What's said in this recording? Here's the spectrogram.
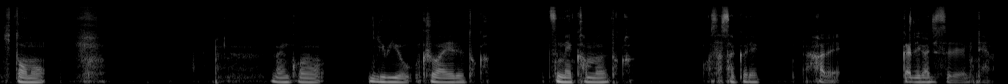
人の。なんかこの指をくわえるとか。爪噛むとか。ささくれ歯でガジガジするみたいな。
